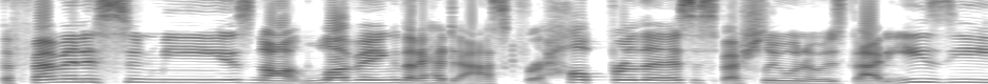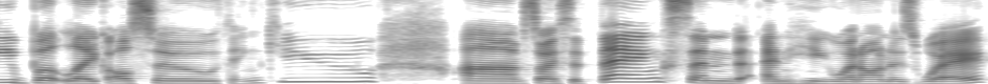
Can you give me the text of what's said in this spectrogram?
the feminist in me is not loving that I had to ask for help for this, especially when it was that easy, but like also thank you. Um, so I said thanks and, and he went on his way.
